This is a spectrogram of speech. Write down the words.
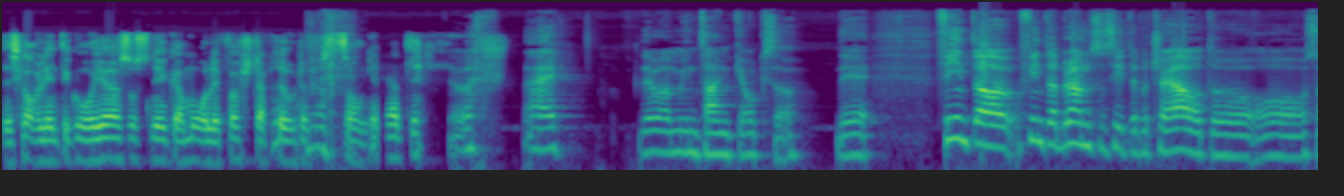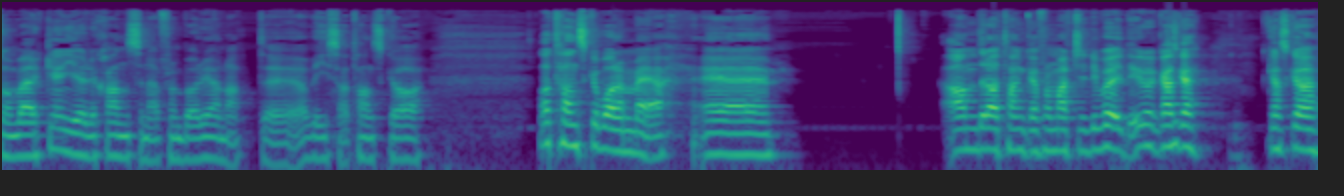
Det ska väl inte gå att göra så snygga mål i första perioden för säsongen egentligen. Var, nej, det var min tanke också. Det är fint av, fint av Bröms som sitter på tryout och, och som verkligen ger det chansen här från början att eh, visa att han ska att han ska vara med. Eh, andra tankar från matchen, det var, det var ganska, ganska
